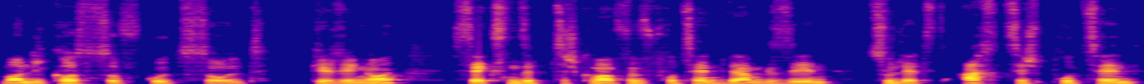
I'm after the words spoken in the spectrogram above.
waren die Costs of Goods Sold geringer, 76,5 Prozent. Wir haben gesehen, zuletzt 80 Prozent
